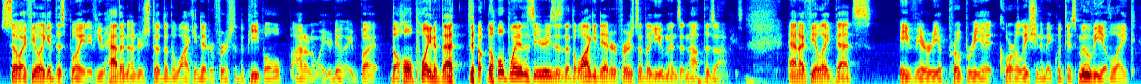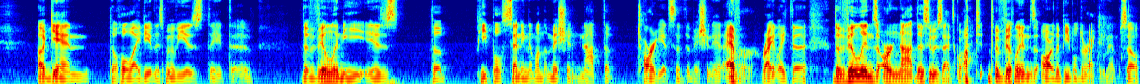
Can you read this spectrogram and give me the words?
So I feel like at this point, if you haven't understood that The Walking Dead refers to the people, I don't know what you're doing. But the whole point of that, the whole point of the series is that The Walking Dead refers to the humans and not the zombies. And I feel like that's a very appropriate correlation to make with this movie. Of like, again, the whole idea of this movie is the the the villainy is the people sending them on the mission, not the targets of the mission ever, right? Like the the villains are not the Suicide Squad. The villains are the people directing them. So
